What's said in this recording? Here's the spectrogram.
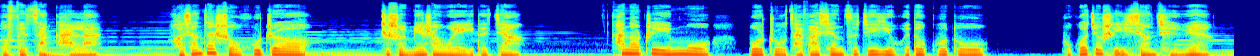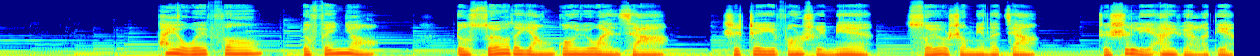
都飞散开来，好像在守护着这水面上唯一的家。看到这一幕，博主才发现自己以为的孤独。不过就是一厢情愿。它有微风，有飞鸟，有所有的阳光与晚霞，是这一方水面所有生命的家，只是离岸远了点。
